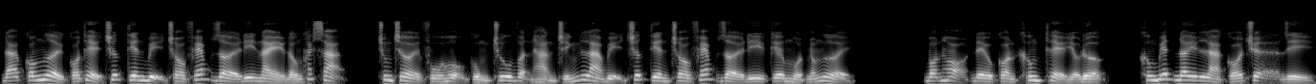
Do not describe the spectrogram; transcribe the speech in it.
đã có người có thể trước tiên bị cho phép rời đi này đóng khách sạn, trung trời phù hộ cùng Chu Vận Hàn chính là bị trước tiên cho phép rời đi kia một nhóm người. Bọn họ đều còn không thể hiểu được, không biết đây là có chuyện gì,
